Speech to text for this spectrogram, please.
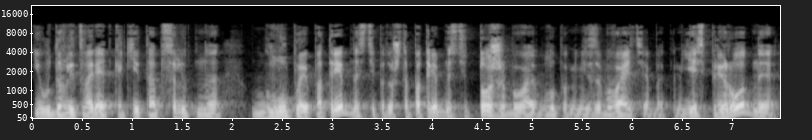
и удовлетворять какие-то абсолютно глупые потребности, потому что потребности тоже бывают глупыми, не забывайте об этом. Есть природные,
